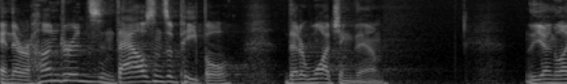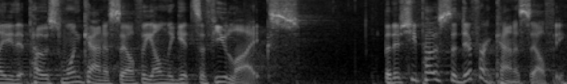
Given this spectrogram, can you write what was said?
and there are hundreds and thousands of people that are watching them. The young lady that posts one kind of selfie only gets a few likes. But if she posts a different kind of selfie,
